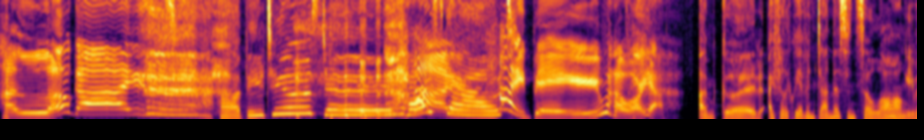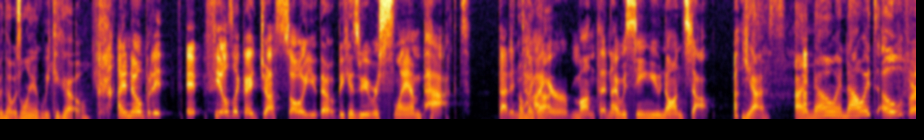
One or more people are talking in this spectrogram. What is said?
Hello, guys. Happy Tuesday. Hi, Scout. Hi, babe. How are ya? I'm good. I feel like we haven't done this in so long, even though it was only a week ago. I know, but it it feels like I just saw you though because we were slam packed that Oh entire month, and I was seeing you nonstop. Yes, I know. And now it's over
